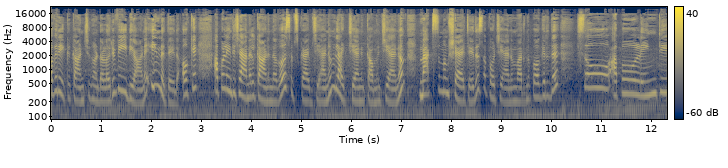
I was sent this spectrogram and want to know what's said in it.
അവരെയൊക്കെ കാണിച്ചു കൊണ്ടുള്ള ഒരു വീഡിയോ ആണ് ഇന്നത്തേത്. ഓക്കെ അപ്പോൾ എന്റെ ചാനൽ കാണുന്നവർ സബ്സ്ക്രൈബ് ചെയ്യാനും ലൈക്ക് ചെയ്യാനും കമന്റ് ചെയ്യാനും മാക്സിമം ഷെയർ ചെയ്ത് സപ്പോർട്ട് ചെയ്യാനും മറന്നു പോകരുത്. സോ അപ്പോൾ എന്റെ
